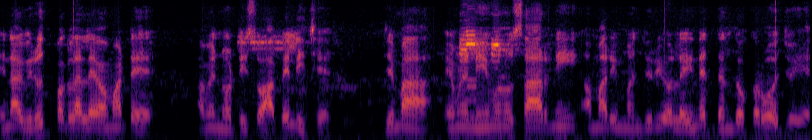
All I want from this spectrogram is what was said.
એના વિરુદ્ધ પગલાં લેવા માટે અમે નોટિસો આપેલી છે, જેમાં એમણે નિયમાનુસારની અમારી મંજૂરીઓ લઈને જ ધંધો કરવો જોઈએ.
